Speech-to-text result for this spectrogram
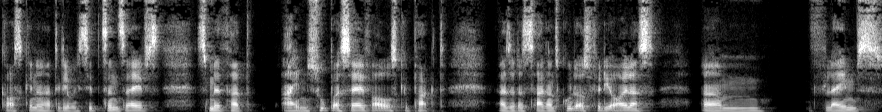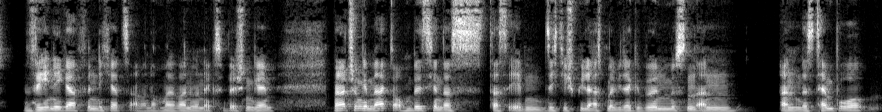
Koskinen hatte, glaube ich, 17 Saves. Smith hat einen super Save ausgepackt. Also das sah ganz gut aus für die Oilers. Ähm, Flames weniger, finde ich jetzt, aber nochmal war nur ein Exhibition Game. Man hat schon gemerkt auch ein bisschen, dass, dass eben sich die Spieler erstmal wieder gewöhnen müssen an, an das Tempo,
